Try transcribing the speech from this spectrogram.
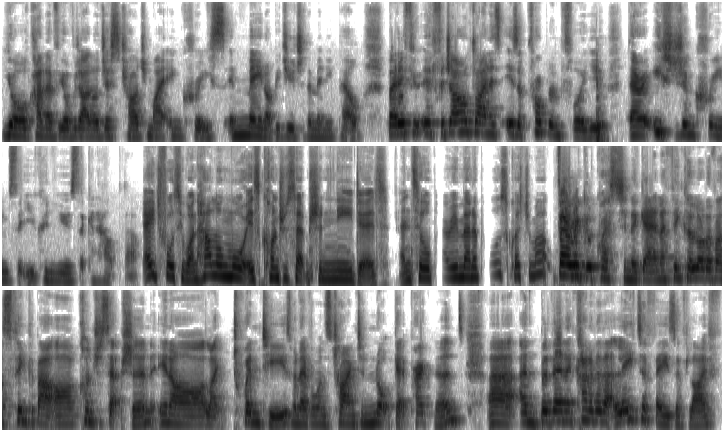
your kind of your vaginal discharge might increase. It may not be due to the mini pill, but if, if vaginal dryness is a problem for you, there are estrogen creams that you can use that can help that. Age 41, how long more is contraception needed until perimenopause? Question mark. Very good question again. I think a lot of us think about our contraception in our like 20s when everyone's trying to not get pregnant. Uh, and, but then in kind of in that later phase of life,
